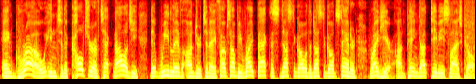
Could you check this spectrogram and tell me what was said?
and grow into the culture of technology that we live under today. Folks, I'll be right back. This is Dustin Gold with the Dustin Gold Standard right here on paine.tv slash gold.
